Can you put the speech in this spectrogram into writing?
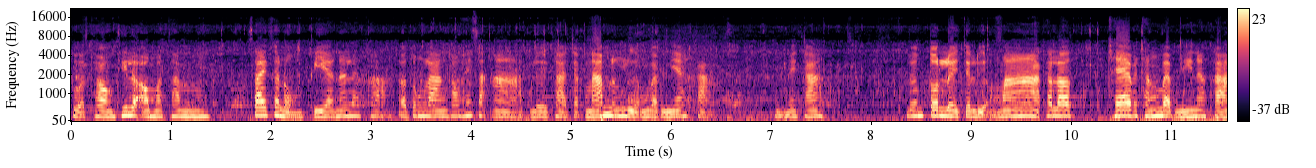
ถั่วทองที่เราเอามาทำไส้ขนมเปี๊ยะนั่นแหละค่ะ เราต้องล้างเขาให้สะอาดเลยค่ะ จากน้ำเหลืองๆแบบนี้ค่ะ เห็นไหมคะ เริ่มต้นเลยจะเหลืองมาก ถ้าเราแช่ไปทั้งแบบนี้นะคะ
